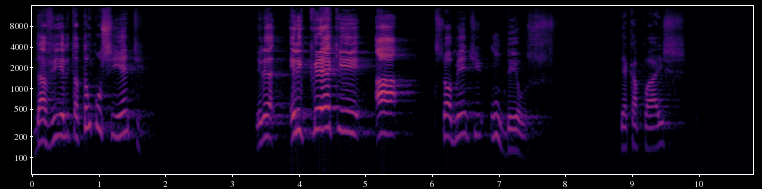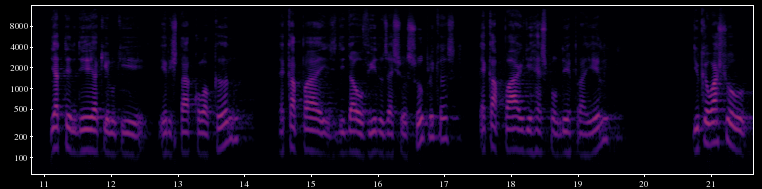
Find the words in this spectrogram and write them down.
Davi ele está tão consciente, ele, ele crê que há somente um Deus que é capaz de atender aquilo que ele está colocando, é capaz de dar ouvidos às suas súplicas, é capaz de responder para ele. E o que eu acho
